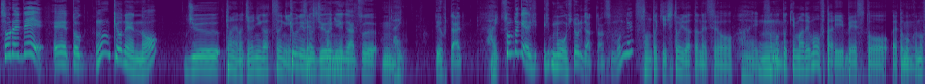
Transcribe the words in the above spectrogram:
それでえっ、とん？去年の10去年の12月に去年の12正式加入月。はい。で2人。はい。その時はもう一人だったんですもんね。その時一人だったんですよ、はい。その時までも2人ベースと、えっと、僕の2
